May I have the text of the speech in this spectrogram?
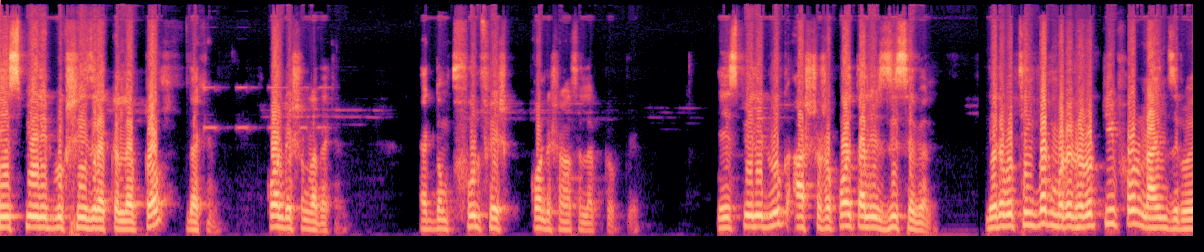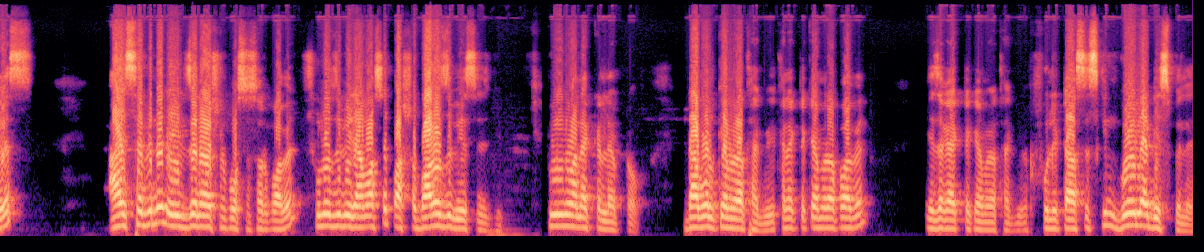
এইচপি এলিটবুক সিরিজের একটা ল্যাপটপ দেখেন কন্ডিশনটা দেখেন। একদম ফুল ফ্রেশ কন্ডিশন আছে ল্যাপটপটি এইচপি এলিটবুক আটশোশো পঁয়তাল্লিশ G seven Lenovo ThinkPad model হলো T four nine zero S I seven এর এইট জেনারেশন প্রসেসর পাবেন। ষোলো জিবি র্যাম আছে, পাঁচশো বারো GB SSD two in one একটা ল্যাপটপ ডাবল ক্যামেরা থাকবে। এখানে একটা ক্যামেরা পাবেন, এই জায়গায় একটা ক্যামেরা থাকবে। Fully touch screen Gorilla display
